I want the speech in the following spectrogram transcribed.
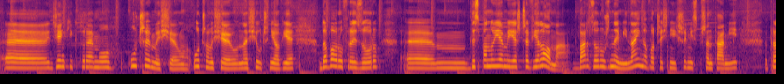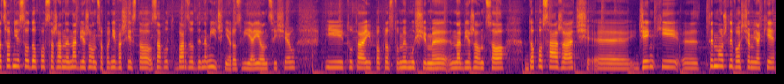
e, dzięki któremu uczymy się, uczą się nasi uczniowie doboru fryzur. Em, Dysponujemy jeszcze wieloma, bardzo różnymi, najnowocześniejszymi sprzętami. Pracownie są doposażane na bieżąco, ponieważ jest to zawód bardzo dynamicznie rozwijający się i tutaj po prostu my musimy na bieżąco doposażać. e, Dzięki e, tym możliwościom, jakie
